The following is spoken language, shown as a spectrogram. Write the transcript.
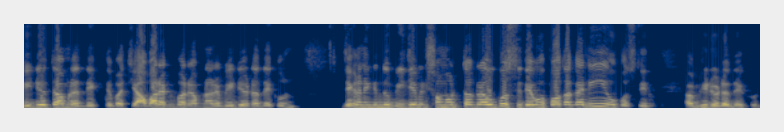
ভিডিওতে আমরা দেখতে পাচ্ছি আবার একবার আপনারা ভিডিওটা দেখুন যেখানে কিন্তু বিজেপির সমর্থকরা উপস্থিত এবং পতাকা নিয়েই উপস্থিত। ভিডিওটা দেখুন।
